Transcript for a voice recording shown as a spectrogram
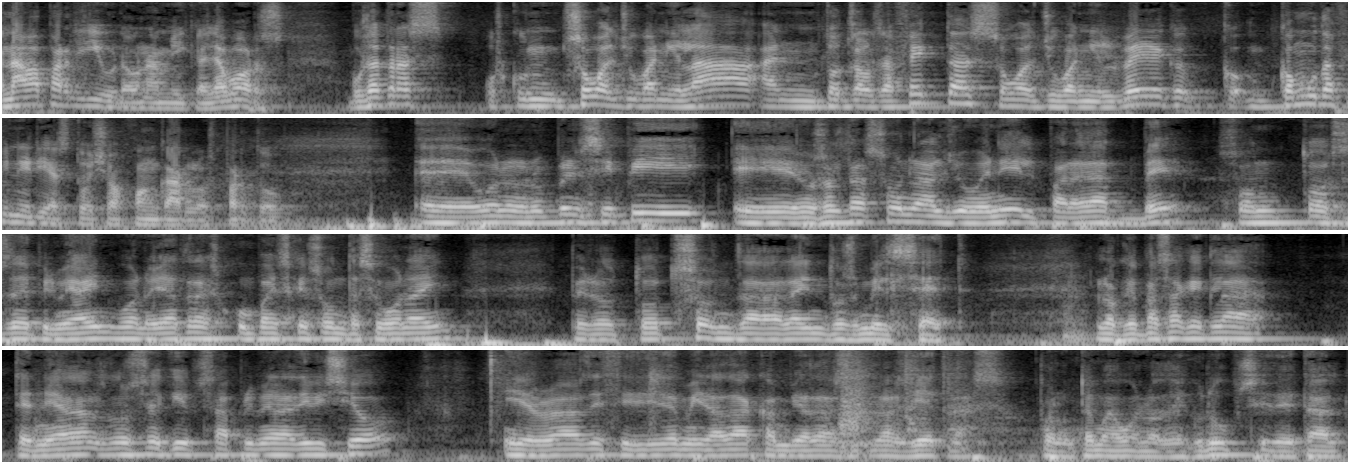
anava per lliure una mica. Llavors, vosaltres us sou el juvenil A en tots els efectes, sou el juvenil B, com, com ho definiries tu això, Juan Carlos, per tu? Eh, bueno, en un principi eh, nosaltres som el juvenil per edat B, són tots de primer any, bueno, hi ha tres companys que són de segon any, però tots són de l'any 2007. El que passa que, clar, tenien els dos equips a primera divisió i aleshores decidí de mirar de canviar les, les lletres per un tema bueno, de grups i de tal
